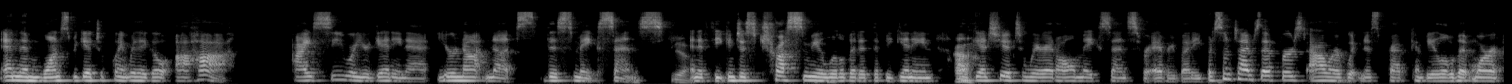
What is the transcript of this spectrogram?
And then once we get to a point where they go, aha, I see where you're getting at. You're not nuts. This makes sense. Yeah. And if you can just trust me a little bit at the beginning, I'll Ah. get you to where it all makes sense for everybody. But sometimes that first hour of witness prep can be a little bit more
